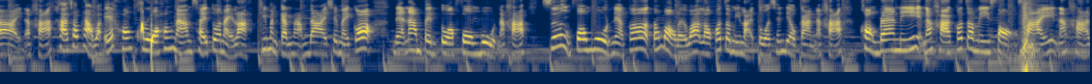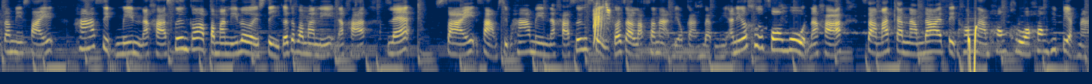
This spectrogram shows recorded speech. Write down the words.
ได้นะคะค่ะชอบถามว่าเอ๊ะห้องครัวห้องน้ำใช้ตัวไหนล่ะ ที่มันกันน้ำได้ใช่ไหมก็แนะนำเป็นตัวโฟมบูดนะคะ ซึ่งโฟมบูดเนี่ยก็ต้องบอกเลยว่าเราก็จะมีหลายตัวเช่นเดียวกันนะคะของแบรนด์นี้นะคะก็จะมี 2 ไซส์นะคะ จะมีไซส์ 50 มิลนะคะ ซึ่งก็ประมาณนี้เลย สีก็จะประมาณนี้นะคะ และไซส์ 35มิลนะคะ ซึ่งสีก็จะลักษณะเดียวกันแบบนี้ อันนี้ก็คือโฟมบูดนะคะ สามารถกันน้ำได้ติดห้องน้ำห้องครัวห้องที่เปียกน้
